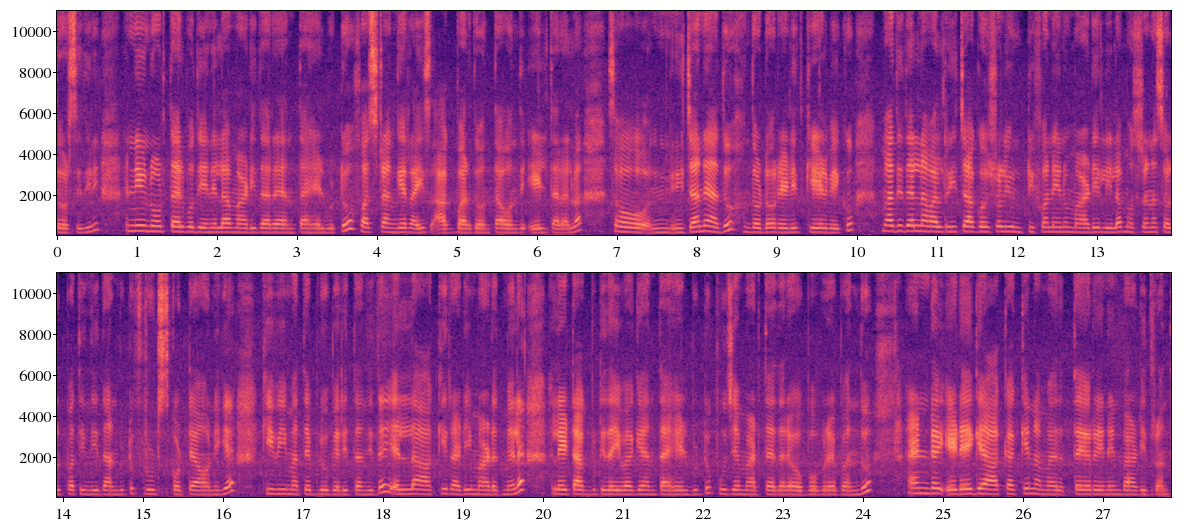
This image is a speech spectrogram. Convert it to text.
ತೋರಿಸಿದ್ದೀನಿ ನೀವು ನೋಡ್ತಾ ಇರ್ಬೋದು ಏನೆಲ್ಲ ಮಾಡಿದ್ದಾರೆ ಅಂತ ಹೇಳಿಬಿಟ್ಟು ಫಸ್ಟ್ ಹಂಗೆ ರೈಸ್ ಆಗಬಾರ್ದು ಅಂತ ಒಂದು ಹೇಳ್ತಾರಲ್ವ? ಸೊ ನಿಜಾನೇ ಅದು ದೊಡ್ಡವ್ರು ಹೇಳಿದ್ದು ಕೇಳಬೇಕು. ಮಧ್ಯದಲ್ಲಿ ನಾವು ಅಲ್ಲಿ ರೀಚ್ ಆಗೋಷ್ಟರಲ್ಲಿ ಇವ್ನು ಟಿಫನ್ ಏನು ಮಾಡಿರಲಿಲ್ಲ. ಮೊಸರನ್ನ ಸ್ವಲ್ಪ ತಿಂದಿದ್ದ ಅಂದ್ಬಿಟ್ಟು ಫ್ರೂಟ್ಸ್ ಕೊಟ್ಟೆ ಅವನಿಗೆ. ಕಿವಿ ಮತ್ತು ಬ್ಲೂಬೆರಿ ತಂದಿದ್ದೆ. ಎಲ್ಲ ಹಾಕಿ ರೆಡಿ ಮಾಡಿದ್ಮೇಲೆ ಲೇಟ್ ಆಗಿಬಿಟ್ಟಿದೆ ಇವಾಗೆ ಅಂತ ಹೇಳಿಬಿಟ್ಟು ಪೂಜೆ ಮಾಡ್ತಾ ಇದ್ದಾರೆ ಒಬ್ಬೊಬ್ಬರೇ ಬಂದು. ಆ್ಯಂಡ್ ಎಡೆಗೆ ಹಾಕೋಕ್ಕೆ ನಮ್ಮ ಅತ್ತೆಯವ್ರು ಏನೇನು ಮಾಡಿದ್ರು ಅಂತ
